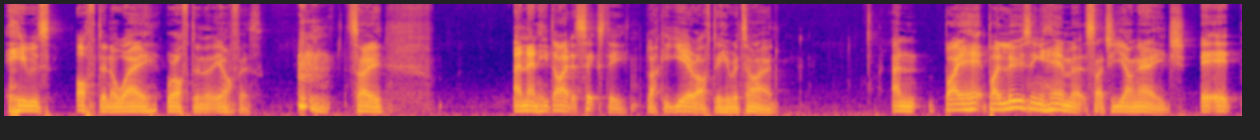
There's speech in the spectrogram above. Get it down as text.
he was often away or often at the office. so, and then he died at sixty, like a year after he retired. And by by losing him at such a young age, it it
